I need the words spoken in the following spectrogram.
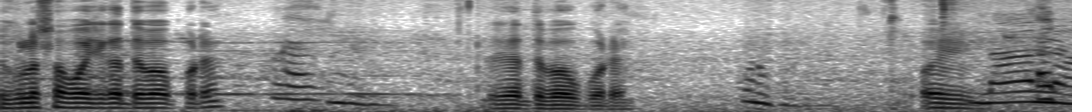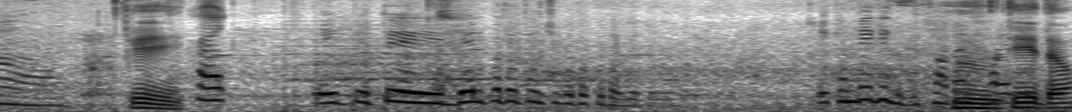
এগুলো সব ওই জায়গা দেওয়া উপরে? জায়গা দেওয়া উপরে। কোন ওই না না। কি? এই তে বেলপাতা তুলছি কত করে দেবো এখান থেকে দিয়ে দেবো হুম, দিয়ে দাও।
